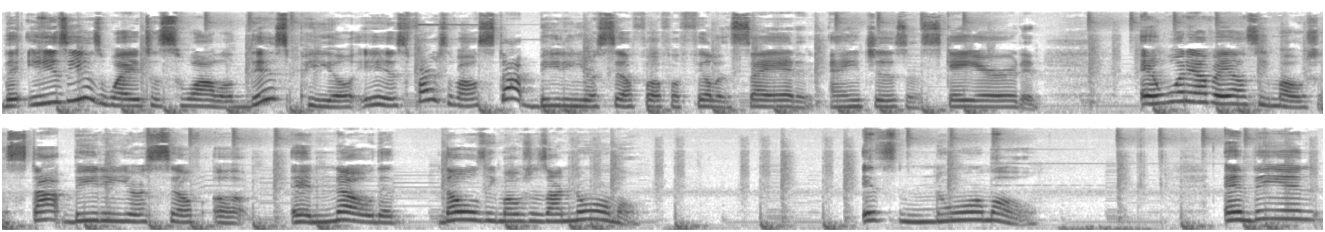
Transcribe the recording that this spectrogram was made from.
the easiest way to swallow this pill is first of all, stop beating yourself up for feeling sad and anxious and scared and and whatever else emotions. Stop beating yourself up and know that those emotions are normal. It's normal. And then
